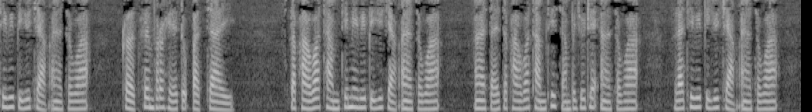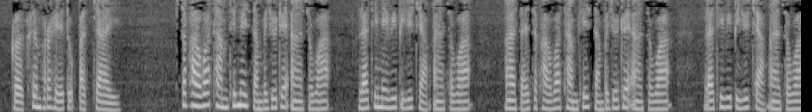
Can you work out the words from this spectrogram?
ที่วิปยุจจากอาสวะ เกิดขึ้นเพราะเหตุปัจจัย สภาวธรรมที่ไม่วิปยุจจากอาสวะ อาศัยสภาวธรรมที่สัมปยุจด้วยอาสวะ และที่วิปยุจจากอาสวะ เกิดขึ้นเพราะเหตุปัจจัย สภาวธรรมที่ไม่สัมปยุจด้วยอาสวะ และที่ไม่วิปยุจจากอาสวะ อาศัยสภาวธรรมที่สัมปยุจด้วยอาสวะ และที่วิปยุจจากอาสวะ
